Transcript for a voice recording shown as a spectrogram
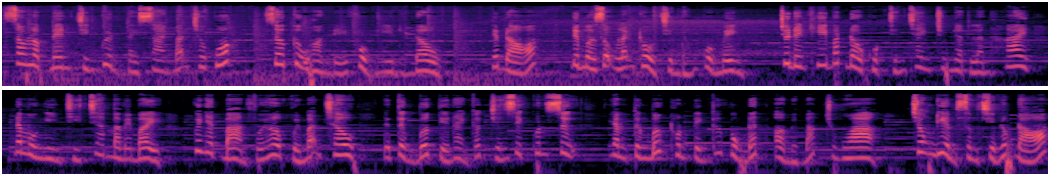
Sau lập nên chính quyền tay sai Mãn Châu Quốc do cựu hoàng đế Phổ Nghi đứng đầu. Tiếp đó, để mở rộng lãnh thổ chiếm đóng của mình, cho đến khi bắt đầu cuộc chiến tranh Trung Nhật lần 2 năm 1937, quân Nhật Bản phối hợp với Mãn Châu để từng bước tiến hành các chiến dịch quân sự nhằm từng bước thôn tính các vùng đất ở miền Bắc Trung Hoa. Trọng điểm xâm chiếm lúc đó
